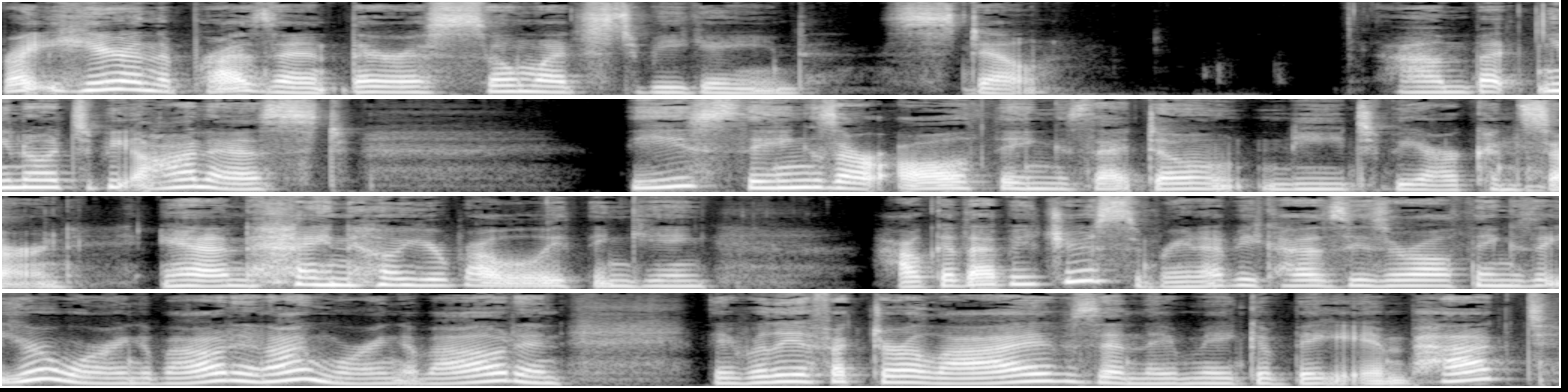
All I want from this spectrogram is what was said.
right here in the present, there is so much to be gained still. Um, but, you know, to be honest, these things are all things that don't need to be our concern. And I know you're probably thinking, how could that be true, Sabrina? Because these are all things that you're worrying about and I'm worrying about, and they really affect our lives and they make a big impact.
